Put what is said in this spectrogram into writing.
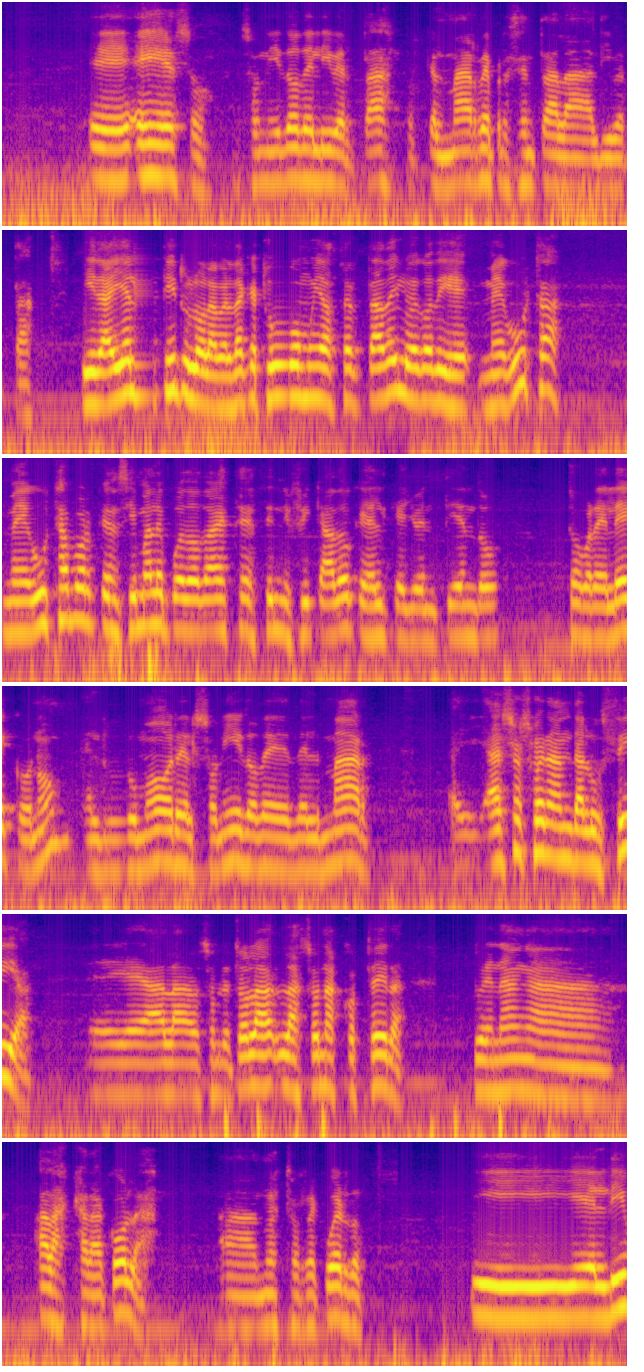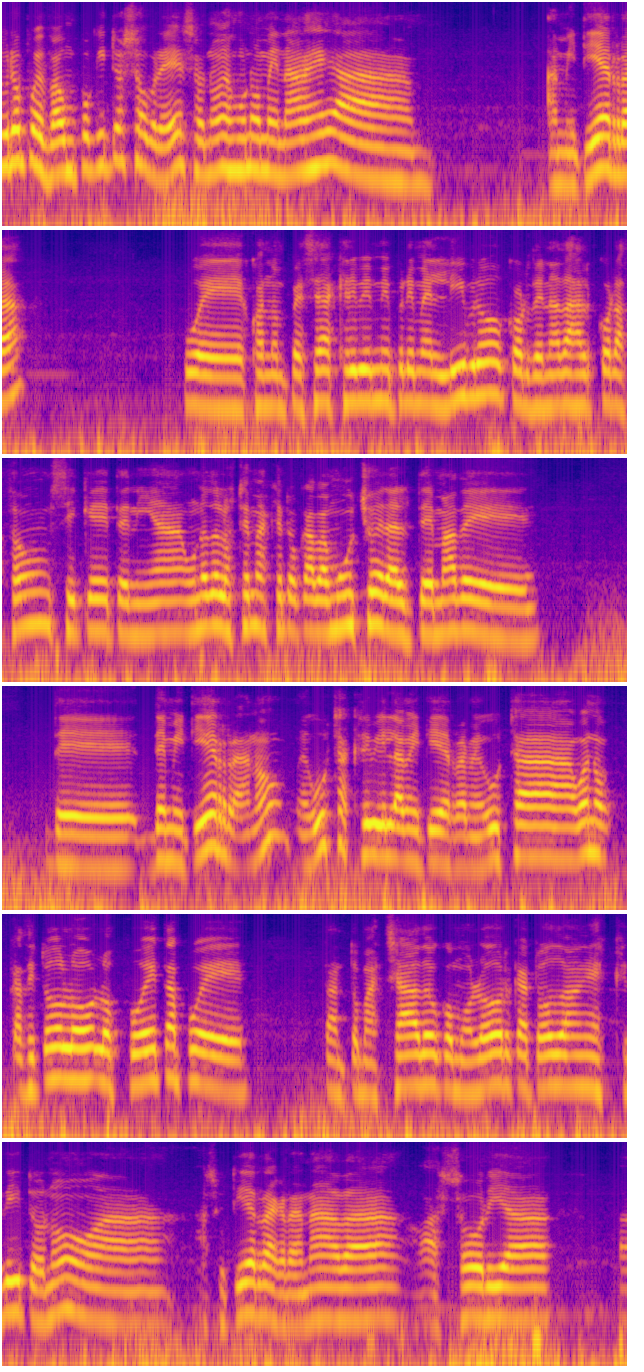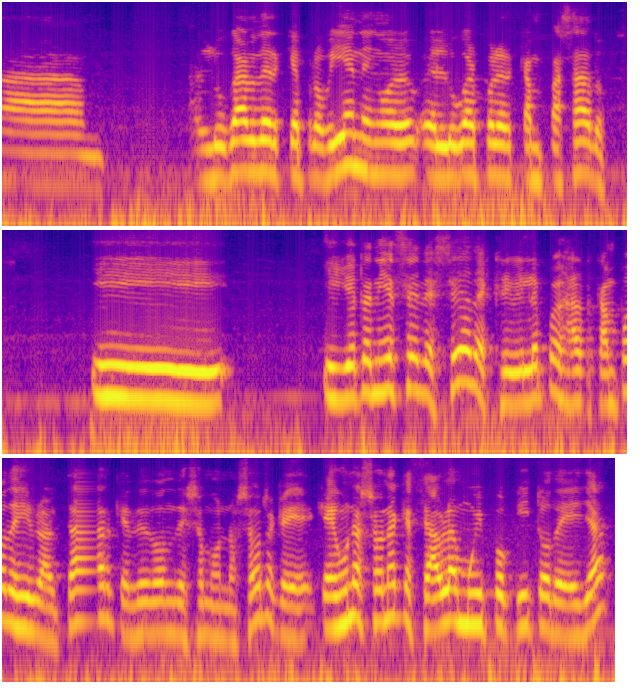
eh, es eso, sonido de libertad, porque el mar representa la libertad. Y de ahí el título, la verdad que estuvo muy acertada y luego dije, me gusta, me gusta porque encima le puedo dar este significado que es el que yo entiendo sobre el eco, ¿no? El rumor, el sonido del mar a eso suena Andalucía, eh, sobre todo las zonas costeras, suenan a, las caracolas, a nuestros recuerdos. Y el libro pues va un poquito sobre eso, ¿no? Es un homenaje a, a mi tierra. Pues cuando empecé a escribir mi primer libro, Coordenadas al Corazón, sí que tenía, uno de los temas que tocaba mucho era el tema de, de, mi tierra, ¿no? Me gusta escribirle a mi tierra, me gusta, bueno, casi todos los, poetas, pues, tanto Machado como Lorca, todos han escrito, ¿no? A, su tierra, a Granada, a Soria, al lugar del que provienen o el lugar por el que han pasado. Y, yo tenía ese deseo de escribirle pues al campo de Gibraltar, que es de donde somos nosotros, que, es una zona que se habla muy poquito de ella.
